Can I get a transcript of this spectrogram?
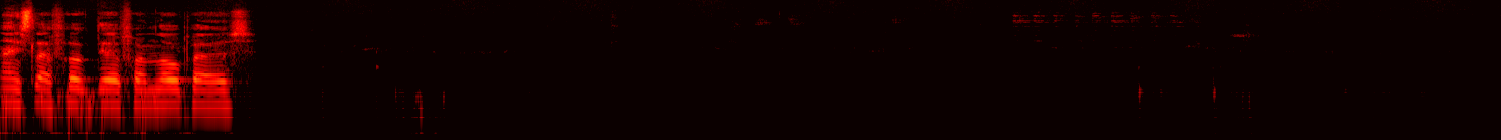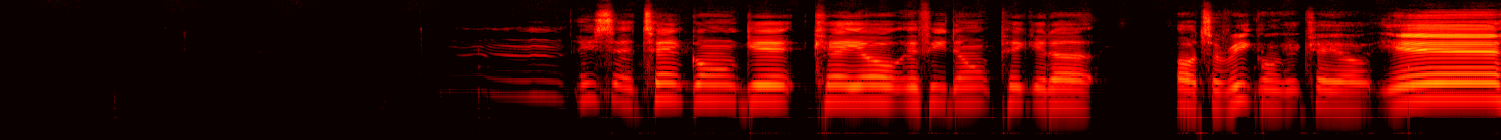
Nice left hook there from Lopez. He said Tank gonna get KO if he don't pick it up. Oh, Tariq gonna get KO. Yeah.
